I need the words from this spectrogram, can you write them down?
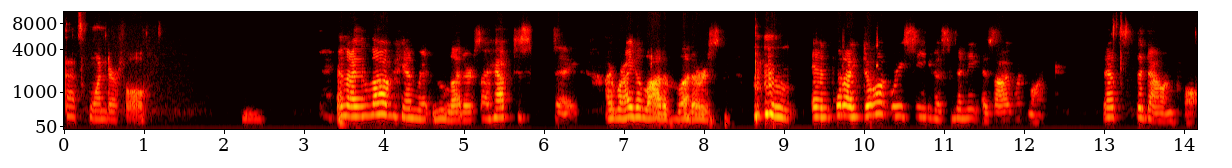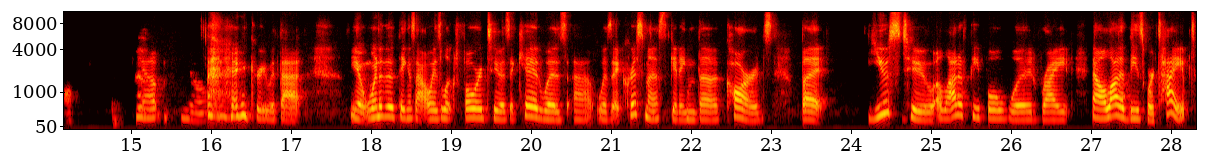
That's wonderful. And I love handwritten letters. I have to say, I write a lot of letters, and but I don't receive as many as I would like. That's the downfall. Yep. You know. I agree with that. You know, one of the things I always looked forward to as a kid was uh, was at Christmas getting the cards. But used to, a lot of people would write. Now, a lot of these were typed,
